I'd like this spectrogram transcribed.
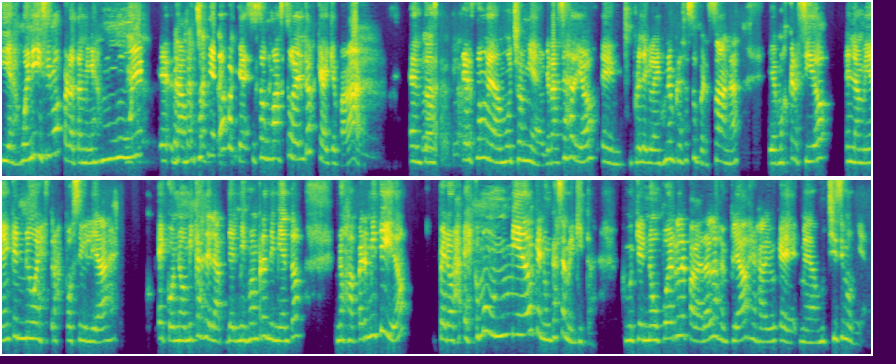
y es buenísimo, pero también es muy, eh, da mucho miedo porque esos son más sueldos que hay que pagar. Entonces, eso me da mucho miedo. Gracias a Dios, eh, Project Line es una empresa súper sana y hemos crecido en la medida en que nuestras posibilidades económicas de la, del mismo emprendimiento nos ha permitido, pero es como un miedo que nunca se me quita. Como que no poderle pagar a los empleados es algo que me da muchísimo miedo.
